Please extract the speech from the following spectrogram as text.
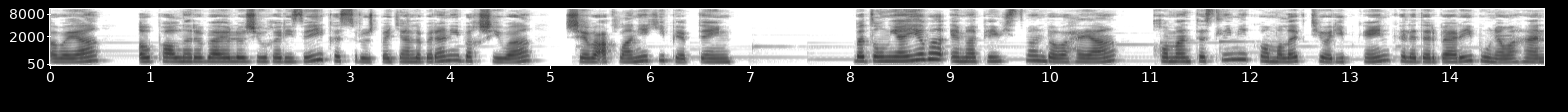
ئەوەیە ئەو پاڵنەرە بایۆلۆژی و غەریزەیەی کە سروشت بە گیانلەبەرانی بەخشیوە، شێوە عەقڵانییەکی پێ بدەین. بە دڵنیاییەوە ئێمە پێویستمان بەوە هەیە خۆمان تەسلیمی کۆمەڵێک تیۆری بکەین کە لە دەربارەی بوونەوە هەن.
